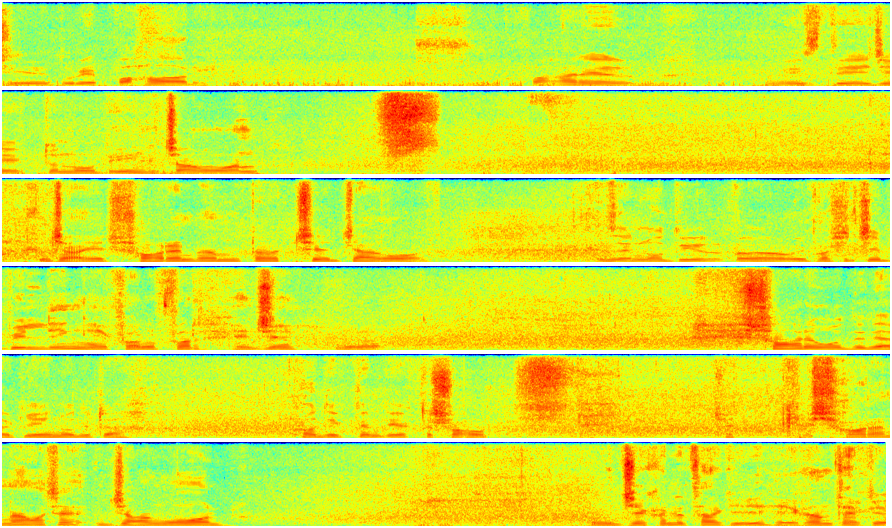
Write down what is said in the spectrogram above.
যে দূরে পাহাড়, পাহাড়ের নিচ দিয়ে যে একটা নদী জাওয়ান যা এর শহরের নামটা হচ্ছে জাঙ্গল যে নদীর ওই পাশে যে বিল্ডিং এই ফরফর এই যে শহরের মধ্যে দিয়ে আর কি এই নদীটা দেখতেন দিয়ে একটা শহর। শহরের নাম হচ্ছে জাংওয়ান আমি যেখানে থাকি, এখান থেকে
